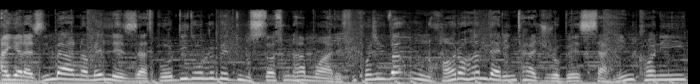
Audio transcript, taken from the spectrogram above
اگر از این برنامه لذت بردید اون رو به دوستاتون هم معرفی کنید و اونها رو هم در این تجربه سهیم کنید.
